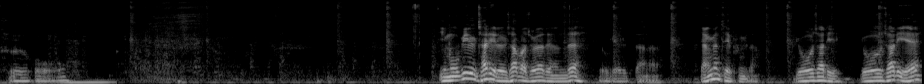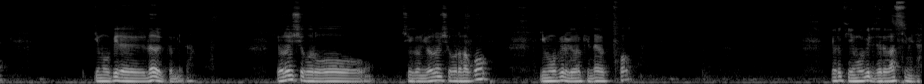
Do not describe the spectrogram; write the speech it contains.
풀고 이모빌 자리를 잡아줘야 되는데 요게 일단은 양면 테이프입니다 요 자리, 요 자리에 이모비를 넣을 겁니다. 이런 식으로 지금 이런 식으로 하고 이모비를 이렇게 넣고 이렇게 이모비를 들어갔습니다.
